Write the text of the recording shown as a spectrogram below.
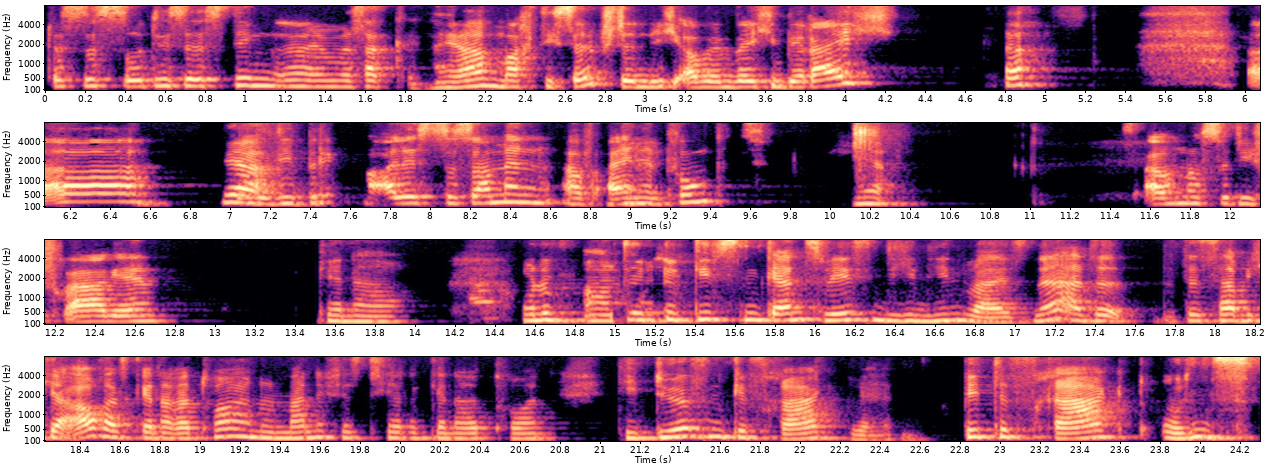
Das ist so dieses Ding, wenn man sagt, naja, mach dich selbstständig, aber in welchem Bereich? äh, ja. Oder wie bringt man alles zusammen auf einen ja. Punkt? Ja auch noch so die Frage. Genau. Und du, du, du, gibst einen ganz wesentlichen Hinweis. Ne? Also das habe ich ja auch als Generatoren und manifestierende Generatoren. Die dürfen gefragt werden. Bitte fragt uns.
